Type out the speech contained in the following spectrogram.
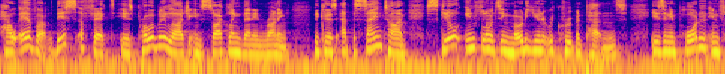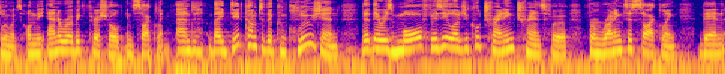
However, this effect is probably larger in cycling than in running because at the same time, skill influencing motor unit recruitment patterns is an important influence on the anaerobic threshold in cycling. And they did come to the conclusion that there is more physiological training transfer from running to cycling than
